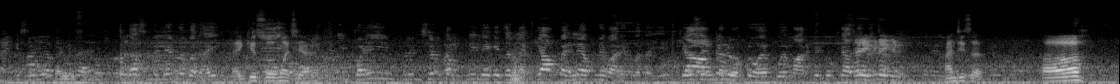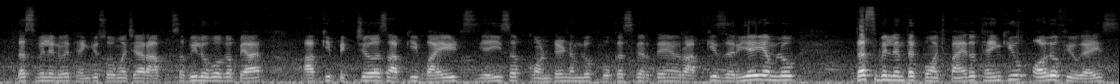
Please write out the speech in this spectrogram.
Thank you so much thank you so much दस मिलियन में बधाई। थैंक यू सो मच यार। बड़ी इन्फ्लुएंशियल कंपनी लेके चल क्या पहले अपने बारे में बताइए? क्या आपका मोटो है पूरे मार्केट को? क्या देना चाहते हैं? हाँ जी सर। दस मिलियन हुए थैंक यू सो मच यार। आप सभी लोगों का प्यार आपकी पिक्चर्स आपकी बाइट्स यही सब कंटेंट हम लोग फोकस करते हैं और आपके ज़रिए ही हम लोग दस मिलियन तक पहुँच पाएँ। तो thank you all of you guys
